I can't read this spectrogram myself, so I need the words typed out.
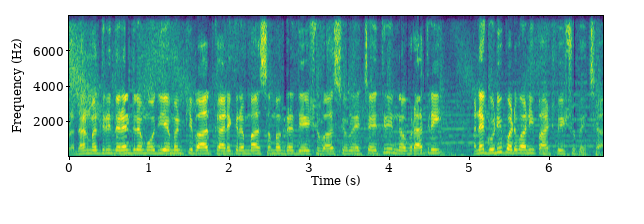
પ્રધાનમંત્રી નરેન્દ્ર મોદીએ મન કી બાત કાર્યક્રમમાં સમગ્ર દેશવાસીઓને ચૈત્રી નવરાત્રી અને ગુડી પડવાની પાઠવી શુભેચ્છા.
